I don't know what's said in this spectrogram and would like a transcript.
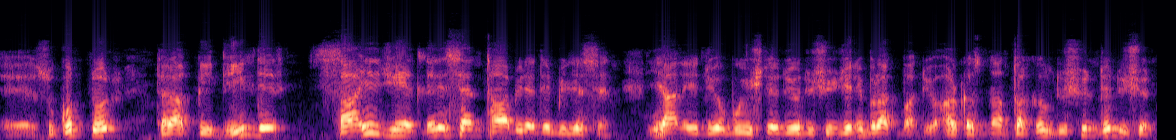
E, sukuttur, terakki değildir. Sahil cihetleri sen tabir edebilirsin. Yani diyor bu işte diyor düşünceni bırakma diyor. Arkasından takıl düşün de düşün.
